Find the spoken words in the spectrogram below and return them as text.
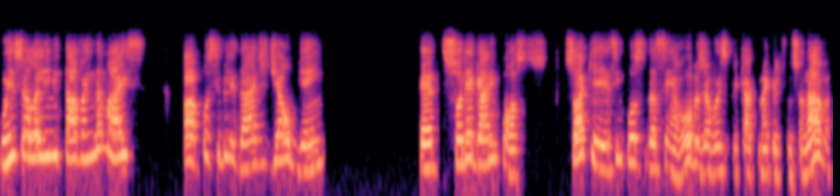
Com isso, ela limitava ainda mais a possibilidade de alguém é, sonegar impostos. Só que esse imposto das 100 arrobas, já vou explicar como é que ele funcionava,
